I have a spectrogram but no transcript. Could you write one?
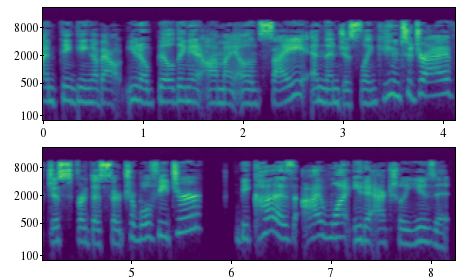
I'm thinking about, you know, building it on my own site and then just linking to drive just for the searchable feature because I want you to actually use it.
